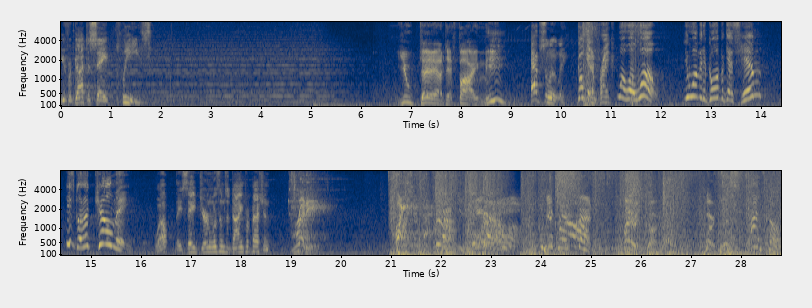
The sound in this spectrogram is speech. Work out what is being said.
You forgot to say, please. You dare defy me? Absolutely. Go get him, Frank. Whoa, whoa, whoa! You want me to go up against him? He's gonna kill me! Well, they say journalism's a dying profession. Ready! Emperor stand! Pirate charge! Worthless! Time stone!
